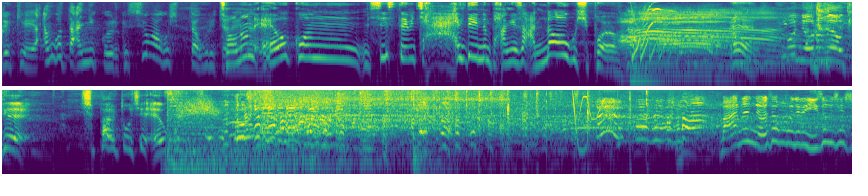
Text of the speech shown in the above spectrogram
이렇게 아무것도 안 입고 이렇게 수영하고 싶다고 그랬잖아요. 저는 에어컨 시스템이 잘 돼 있는 방에서 안 나오고 싶어요. 네. 이번 여름에 어떻게 18도시 에어컨 좀 써볼까? 많은 여성분들이 이성신 씨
